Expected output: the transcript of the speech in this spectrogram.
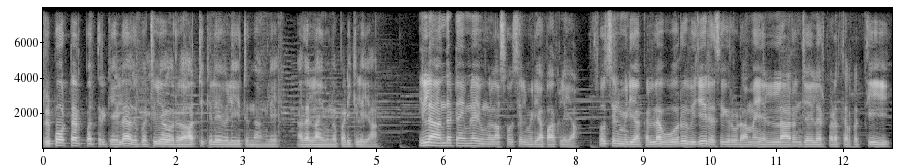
ரிப்போர்ட்டர் பத்திரிக்கையில் அது பற்றிய ஒரு ஆர்டிக்கிளே வெளியிட்டிருந்தாங்களே. அதெல்லாம் இவங்க படிக்கலையா? இல்லை அந்த டைமில் இவங்கெல்லாம் சோஷியல் மீடியா பார்க்கலையா? சோஷியல் மீடியாக்களில் ஒரு விஜய் ரசிகர் விடாமல் எல்லாரும் ஜெயிலர் படத்தை பற்றி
